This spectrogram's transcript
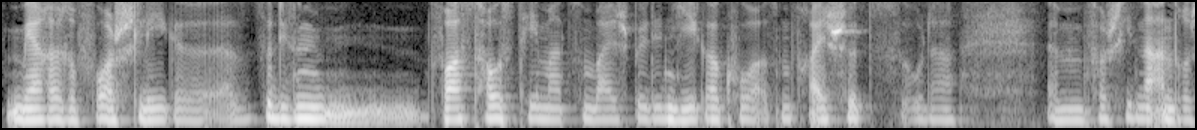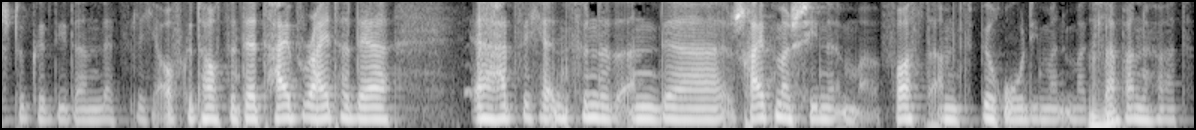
mehrere Vorschläge, also zu diesem Forsthaus-Thema zum Beispiel, den Jägerchor aus dem Freischütz oder ähm, verschiedene andere Stücke, die dann letztlich aufgetaucht sind. Der Typewriter, der er hat sich ja entzündet an der Schreibmaschine im Forstamtsbüro, die man immer mhm. klappern hört.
